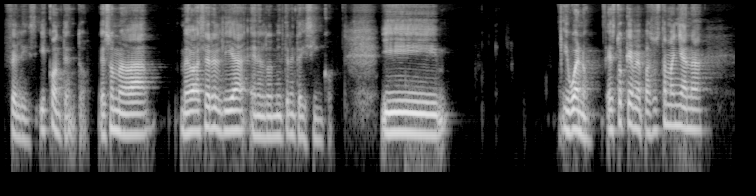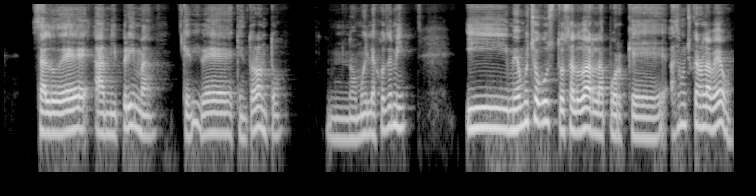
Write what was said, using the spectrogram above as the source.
feliz y contento. Eso me va, me va a hacer el día en el 2035. Y, y bueno, esto que me pasó esta mañana, saludé a mi prima que vive aquí en Toronto, no muy lejos de mí, y me dio mucho gusto saludarla porque hace mucho que no la veo.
